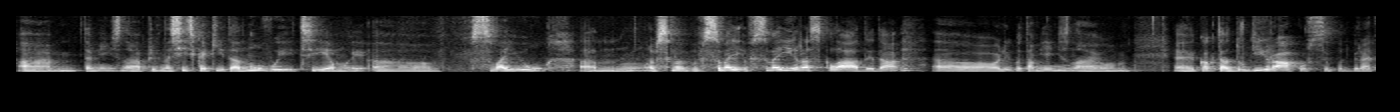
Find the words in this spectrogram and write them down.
там, я не знаю, привносить какие-то новые темы э, в, свою, в, свои, в свои расклады, да, э, либо там, я не знаю, э, как-то другие ракурсы подбирать.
